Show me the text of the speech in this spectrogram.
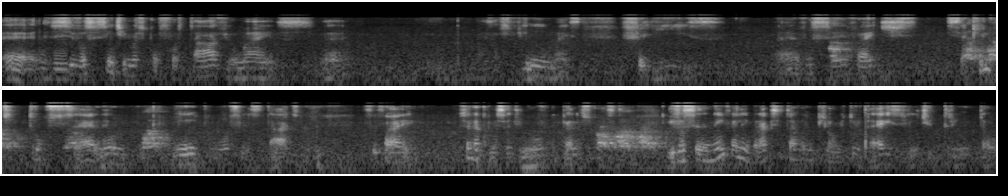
É, uhum. Se você se sentir mais confortável, mais, né, mais afim, mais feliz, é, você vai te, se aquilo te trouxer né, um momento, uma felicidade, você vai você vai começar de novo com o pé nas costas. E você nem vai lembrar que você estava no quilômetro 10, 20, 30 ou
